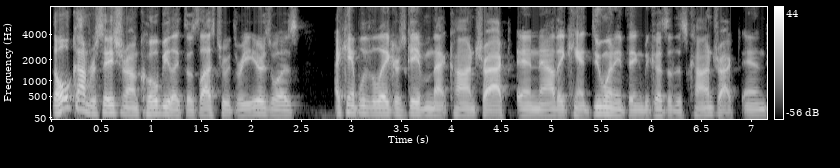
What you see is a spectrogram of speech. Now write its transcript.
The whole conversation around Kobe like those last two or three years was I can't believe the Lakers gave him that contract and now they can't do anything because of this contract. And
